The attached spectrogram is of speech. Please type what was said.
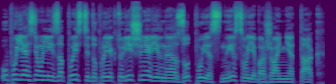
У пояснювальній записці до проєкту рішення Рівне Азот пояснив своє бажання так.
